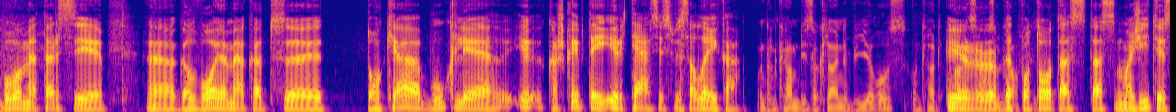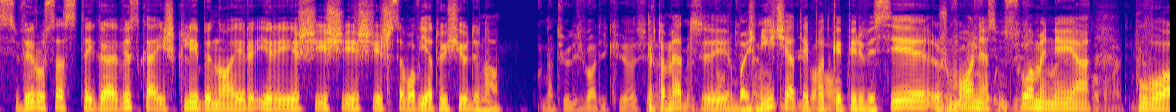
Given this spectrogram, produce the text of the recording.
buvome tarsi, galvojome, kad tokia būklė kažkaip tai ir tęsis visą laiką. Ir bet po to tas, tas mažytis virusas taiga viską išklybino ir, ir iš, iš, iš, iš savo vietų išjudino. Ir tuomet ir bažnyčia, taip pat kaip ir visi žmonės visuomenėje, buvo,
